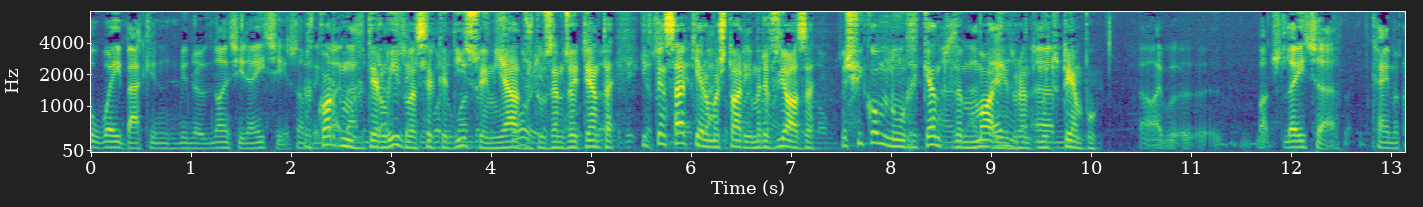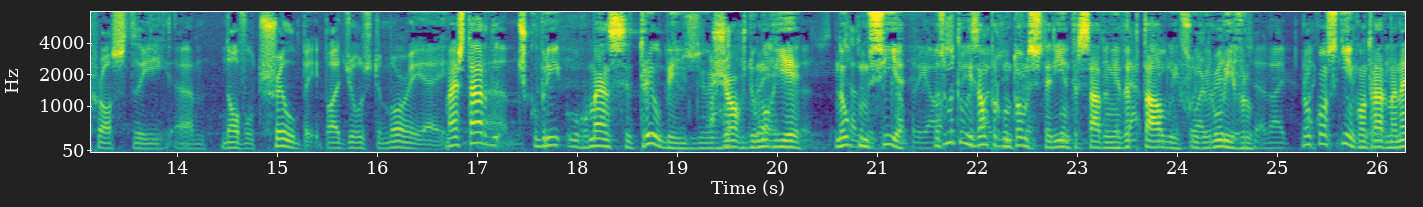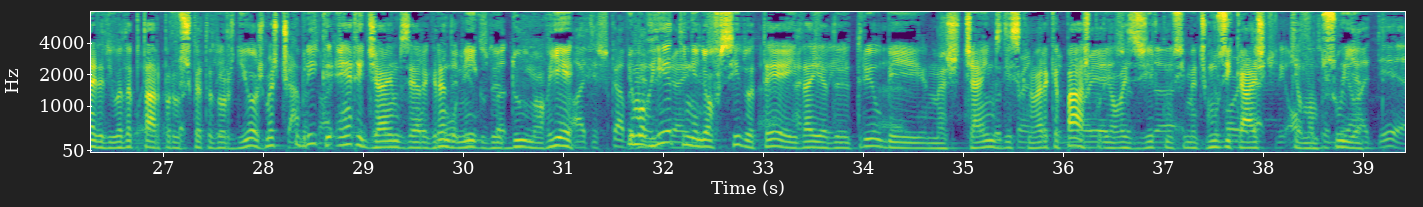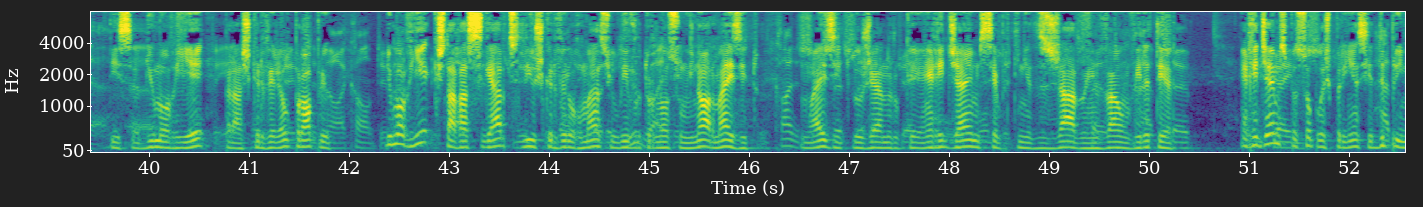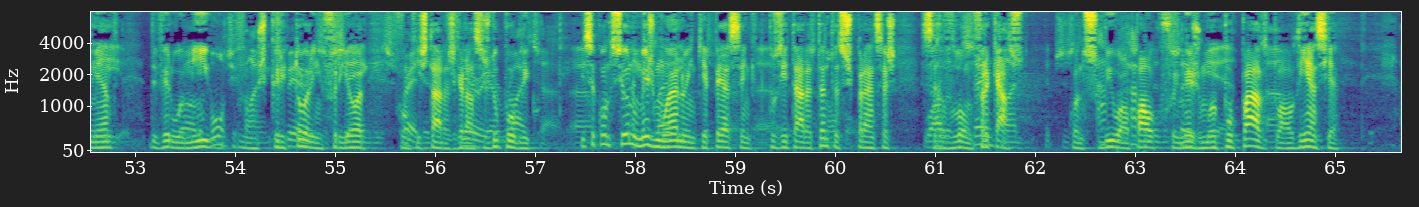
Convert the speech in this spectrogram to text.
Recordo-me de ter lido acerca disso em meados dos anos 80 e de pensar que era uma história maravilhosa, mas ficou-me num recanto da memória durante muito tempo. I much later came across the um, novel Trilby by Georges du Maurier. Mais tarde descobri o romance Trilby de Georges du Maurier. Não o conhecia, mas uma televisão perguntou-me se estaria interessado em adaptá-lo e fui ler o livro. Não consegui encontrar maneira de o adaptar para os espectadores de hoje, mas descobri que Henry James era grande amigo de Du Maurier. E o Maurier tinha-lhe oferecido até a ideia de Trilby, mas James disse que não era capaz por ele exigir conhecimentos musicais que ele não possuía. Disse a Du Maurier para a escrever ele próprio. Du Maurier, que estava a cegar, decidiu escrever o romance e o livro tornou-se um enorme êxito. Um êxito do género que Henry James sempre tinha desejado em vão vir a ter. Henry James passou pela experiência deprimente de ver o amigo, um escritor inferior, conquistar as graças do público. Isso aconteceu no mesmo ano em que a peça em que depositara tantas esperanças se revelou um fracasso. Quando subiu ao palco foi mesmo apupado pela audiência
